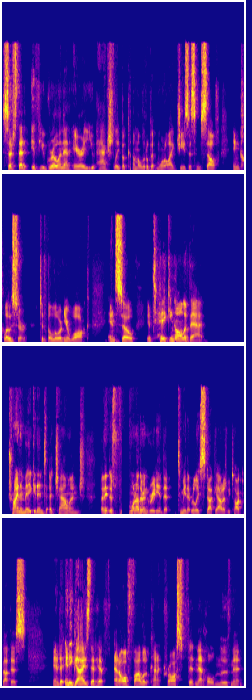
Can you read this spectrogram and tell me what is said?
such that if you grow in that area, you actually become a little bit more like Jesus himself and closer to the Lord in your walk? And so, you know, taking all of that, trying to make it into a challenge. But I think there's one other ingredient that to me that really stuck out as we talked about this and uh, any guys that have at all followed kind of CrossFit and that whole movement,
